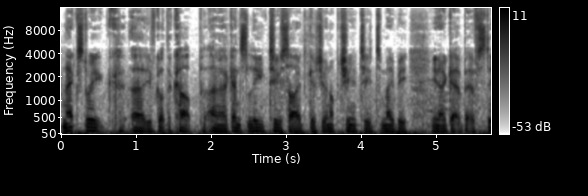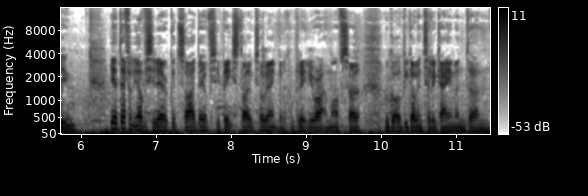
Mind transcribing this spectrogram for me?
Next week, uh, you've got the cup, and against League Two side gives you an opportunity to maybe, you know, get a bit of steam. Yeah, definitely. Obviously, they're a good side. They obviously beat Stoke, so we ain't going to completely write them off. So we've got to be going to the game, and um,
